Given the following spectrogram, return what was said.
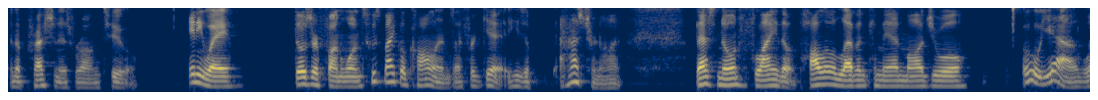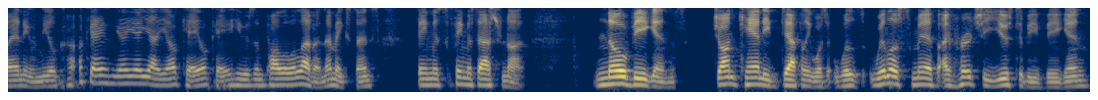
and oppression is wrong too. Anyway, those are fun ones. Who's Michael Collins? I forget. He's an astronaut. Best known for flying the Apollo 11 command module. Oh, yeah, landing with Neil. Car- okay, yeah, yeah, yeah, yeah. Okay, okay. He was in Apollo 11. That makes sense. Famous, famous astronaut. No vegans. John Candy definitely was. Was Willow Smith? I've heard she used to be vegan.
